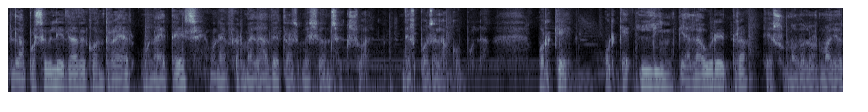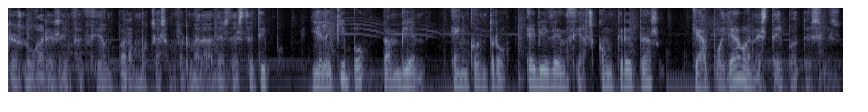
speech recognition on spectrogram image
la posibilidad de contraer una ETS, una enfermedad de transmisión sexual, después de la cópula. ¿Por qué? Porque limpia la uretra, que es uno de los mayores lugares de infección para muchas enfermedades de este tipo. Y el equipo también encontró evidencias concretas que apoyaban esta hipótesis,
